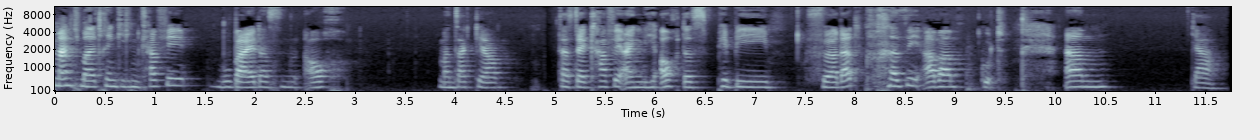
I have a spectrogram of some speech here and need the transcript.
manchmal trinke ich einen Kaffee, wobei das auch, man sagt ja, dass der Kaffee eigentlich auch das Pipi fördert, quasi, aber gut. Ähm, ja.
